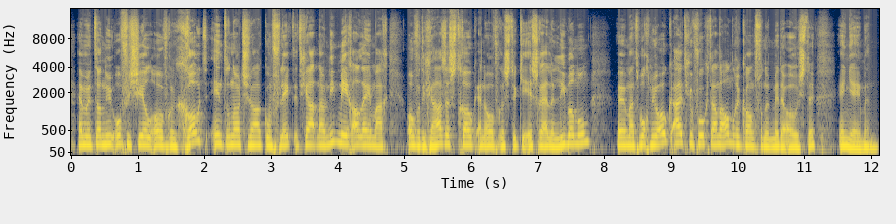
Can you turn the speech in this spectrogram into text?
hebben we het dan nu officieel over een groot internationaal conflict. Het gaat nou niet meer alleen maar over de Gazastrook en over een stukje Israël en Libanon. Eh, maar het wordt nu ook uitgevochten aan de andere kant van het Midden-Oosten, in Jemen.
